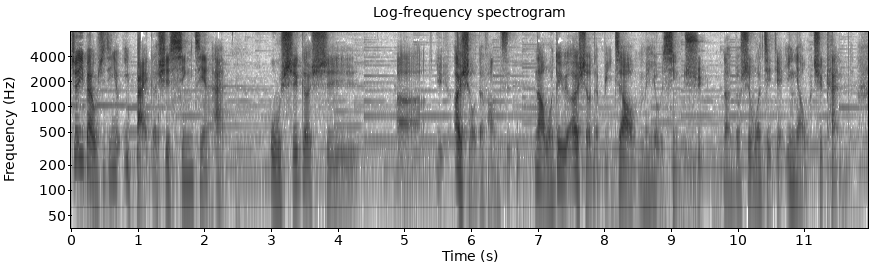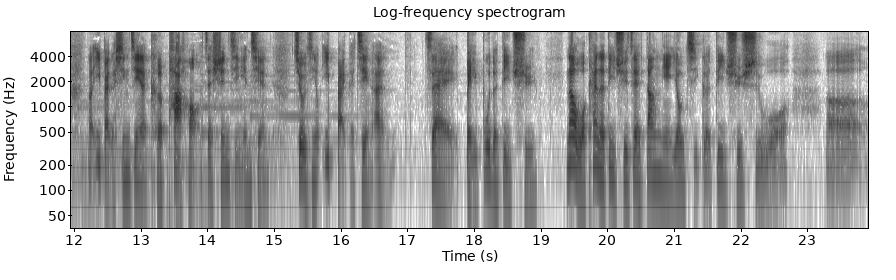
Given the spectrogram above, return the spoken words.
这一百五十间有一百个是新建案，五十个是呃二手的房子。那我对于二手的比较没有兴趣，那都是我姐姐硬要我去看的。那一百个新建案可怕哈，在十几年前就已经有一百个建案在北部的地区。那我看的地区在当年有几个地区是我呃。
